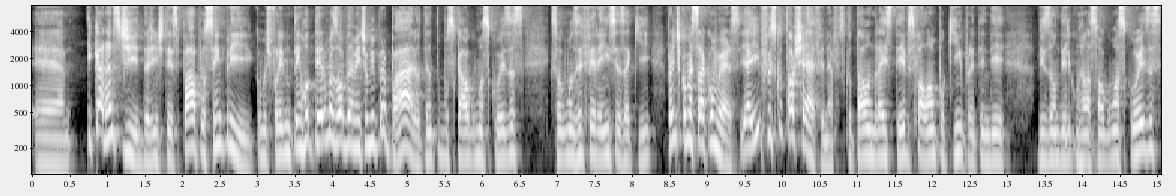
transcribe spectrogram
É, e, cara, antes de da gente ter esse papo, eu sempre, como eu te falei, não tem roteiro, mas obviamente eu me preparo, eu tento buscar algumas coisas que são algumas referências aqui pra gente começar a conversa. E aí fui escutar o chefe, né? Fui escutar o André Esteves falar um pouquinho para entender a visão dele com relação a algumas coisas.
